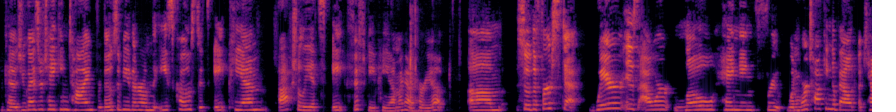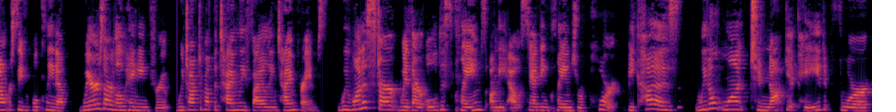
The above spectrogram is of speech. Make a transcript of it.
Because you guys are taking time. For those of you that are on the East Coast, it's 8 p.m. Actually, it's 8:50 p.m. I got to hurry up. Um, so the first step, where is our low hanging fruit? When we're talking about account receivable cleanup, where's our low hanging fruit? We talked about the timely filing timeframes. We want to start with our oldest claims on the outstanding claims report because we don't want to not get paid for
